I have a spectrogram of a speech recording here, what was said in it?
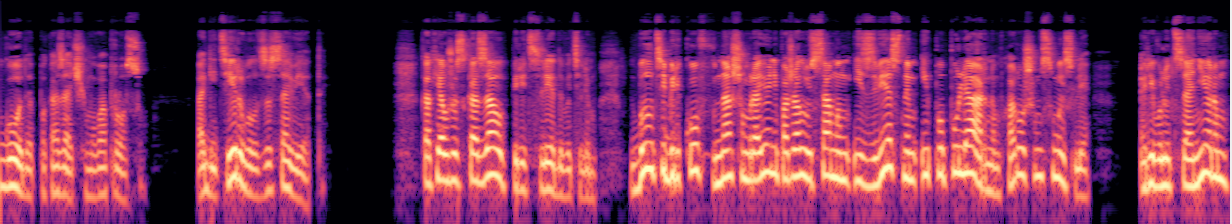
года по казачьему вопросу, агитировал за советы. Как я уже сказал перед следователем, был Тибирьков в нашем районе, пожалуй, самым известным и популярным, в хорошем смысле, революционером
